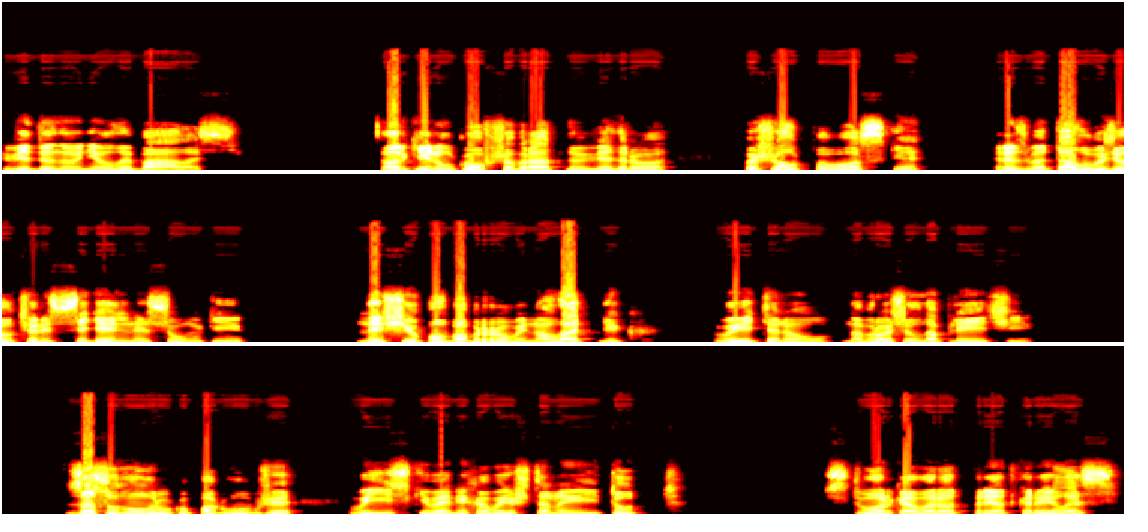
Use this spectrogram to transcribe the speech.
ведуну не улыбалась. Он кинул ковш обратно в ведро, пошел к повозке, размотал узел через седельные сумки, нащупал бобровый налатник, вытянул, набросил на плечи. Засунул руку поглубже выискивая меховые штаны, и тут... Створка ворот приоткрылась,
